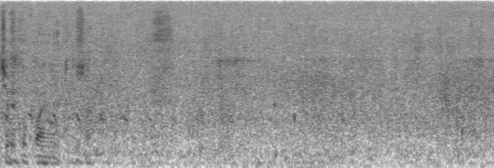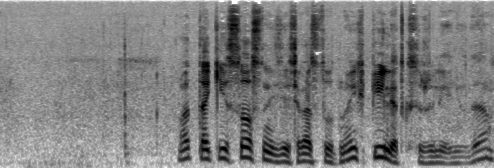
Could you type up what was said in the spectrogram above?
против купания в трусах. Вот такие сосны здесь растут, но их пилят, к сожалению, да?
